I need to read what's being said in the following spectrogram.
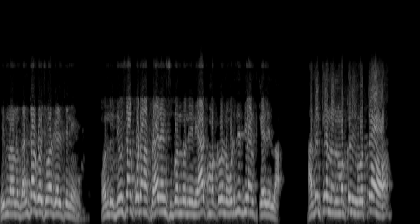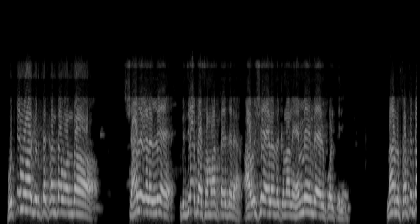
ಇದು ನಾನು ಘಂಟಾಘೋಷವಾಗಿ ಹೇಳ್ತೀನಿ, ಒಂದು ದಿವಸ ಕೂಡ ಪೇರೆಂಟ್ಸ್ ಬಂದು ನೀನು ಯಾಕೆ ಮಕ್ಕಳನ್ನ ಹೊಡೆದಿದ್ಯಾ ಅಂತ ಕೇಳಿಲ್ಲ. ಅದಕ್ಕೆ ನನ್ನ ಮಕ್ಕಳು ಇವತ್ತು ಉತ್ತಮವಾಗಿರ್ತಕ್ಕಂಥ ಒಂದು ಶಾಲೆಗಳಲ್ಲಿ ವಿದ್ಯಾಭ್ಯಾಸ ಮಾಡ್ತಾ ಇದ್ದಾರೆ. ಆ ವಿಷಯ ಹೇಳೋದಕ್ಕೆ ನಾನು ಹೆಮ್ಮೆಯಿಂದ ಹೇಳ್ಕೊಳ್ತೀನಿ. ನಾನು ಸತತ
